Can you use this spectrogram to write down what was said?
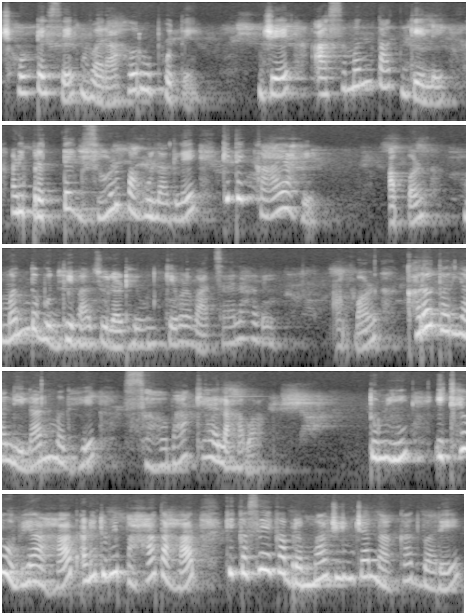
छोटेसे वराह रूप होते जे आसमंतात गेले आणि प्रत्येक जण पाहू लागले की ते काय आहे. आपण मंद बुद्धी बाजूला ठेवून केवळ वाचायला हवे. आपण खरं तर या लीलांमध्ये सहभाग घ्यायला हवा. तुम्ही इथे उभे आहात आणि तुम्ही पाहत आहात की कसे एका ब्रह्माजींच्या नाकाद्वारे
